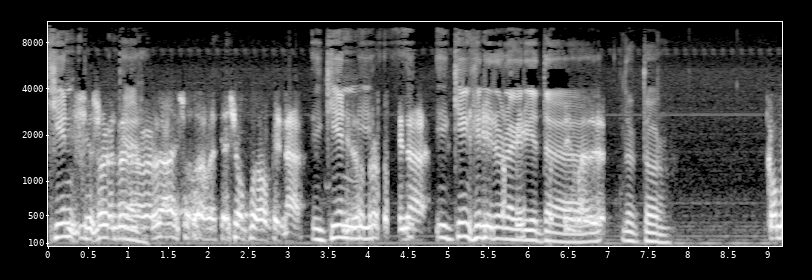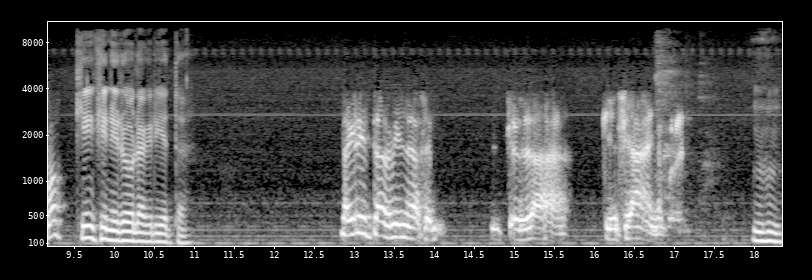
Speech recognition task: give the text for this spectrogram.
¿Quién, y si soy el dueño de la verdad, eso solamente yo puedo opinar. ¿Y quién, y, y, quién generó la grieta, doctor? ¿Cómo? ¿Quién generó la grieta? La grieta viene hace tendrá 15 años por ahí.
